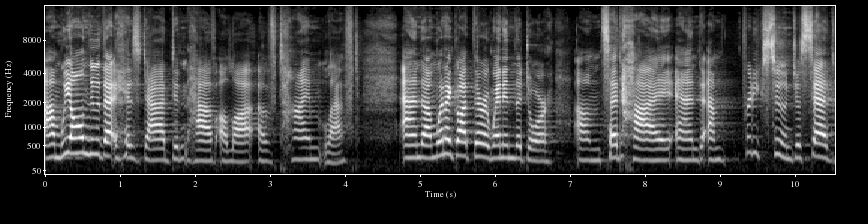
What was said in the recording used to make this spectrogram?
Um, we all knew that his dad didn't have a lot of time left. And um, when I got there, I went in the door, um, said hi, and um, pretty soon just said,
